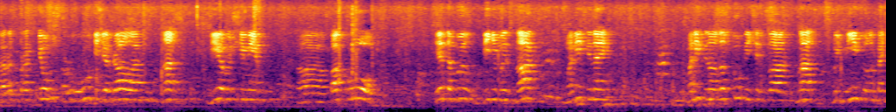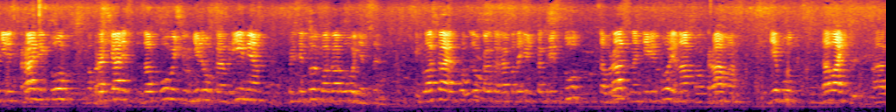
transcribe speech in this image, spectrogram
э, распростер руки, держала над верующими э, покров. Это был видимый знак молитвенной молитвенного заступничества над людьми, кто находились в храме, кто обращались за помощью в нелегкое время Пресвятой Богородице. Приглашая после того, как подойдете ко Христу, собраться на территории нашего храма, где будут давать э,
